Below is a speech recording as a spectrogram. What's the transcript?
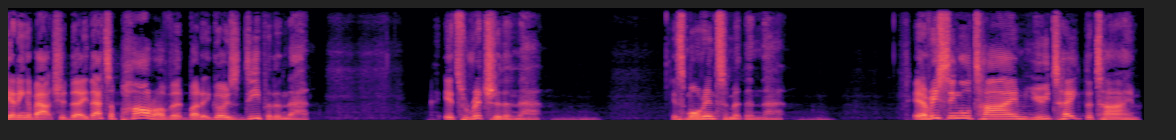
getting about your day. That's a part of it, but it goes deeper than that. It's richer than that. It's more intimate than that. Every single time you take the time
